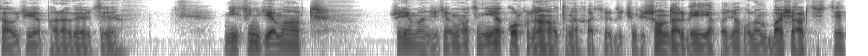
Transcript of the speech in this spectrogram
savcıya para verdi? Niçin cemaat, Süleymancı cemaati niye korkudan altına kaçırdı? Çünkü son darbeyi yapacak olan baş artisti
